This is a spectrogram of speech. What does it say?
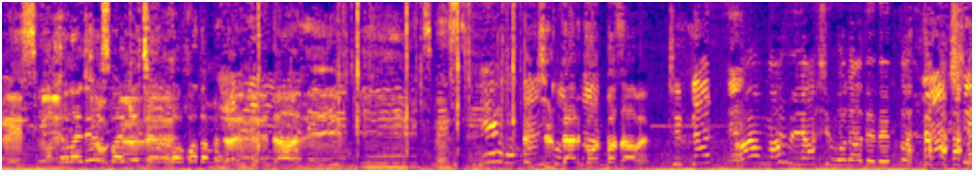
resmi Hatırlaydınız belki çok korku adamı. Elveda deyip gitmesin. Türkler korkmaz abi. Türkler e, Ama yakşı bola dedet. yakşı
